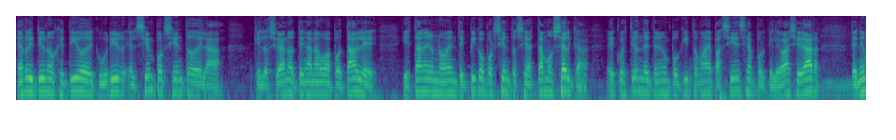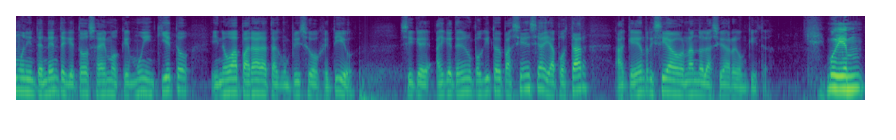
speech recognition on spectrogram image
Henry tiene un objetivo de cubrir el 100% de la que los ciudadanos tengan agua potable y están en un 90 y pico por ciento, o sea, estamos cerca. Es cuestión de tener un poquito más de paciencia porque le va a llegar. Tenemos un intendente que todos sabemos que es muy inquieto y no va a parar hasta cumplir su objetivo. Así que hay que tener un poquito de paciencia y apostar a que Henry siga gobernando la ciudad de Reconquista. Muy bien,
